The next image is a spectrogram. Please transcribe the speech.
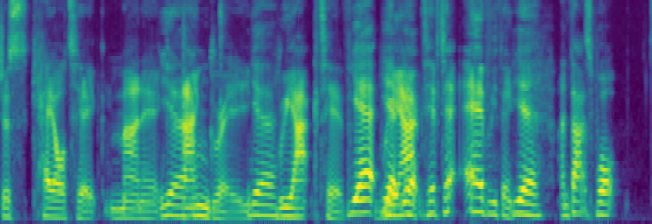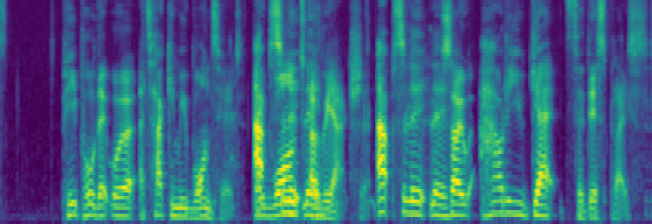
just chaotic, manic, Yeah. angry, Yeah. reactive, Yeah, yeah, yeah. reactive to everything. Yeah. and that's what people that were attacking me wanted. They Absolutely. want a reaction. Absolutely. So, how do you get to this place?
